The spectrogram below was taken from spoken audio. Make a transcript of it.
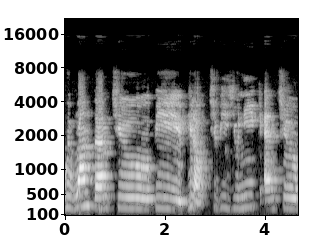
we want them to be you know to be unique and to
